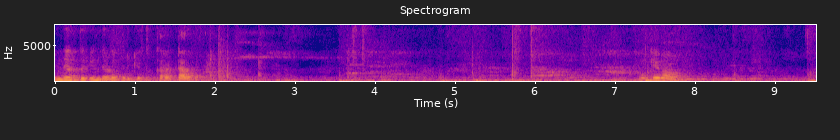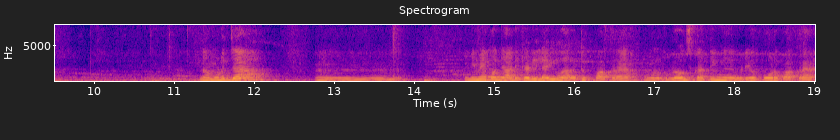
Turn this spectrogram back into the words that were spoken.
இந்த இடத்துக்கு இந்த இடம் பிடிக்கிறதுக்கு கரெக்டாக இருக்கும். ஓகேவா நான் முடிஞ்சால் இனிமேல் கொஞ்சம் அடிக்கடி லைவ் வரத்துக்கு பார்க்குறேன் உங்களுக்கு ப்ளவுஸ் கட்டிங் வீடியோ போட பார்க்குறேன்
